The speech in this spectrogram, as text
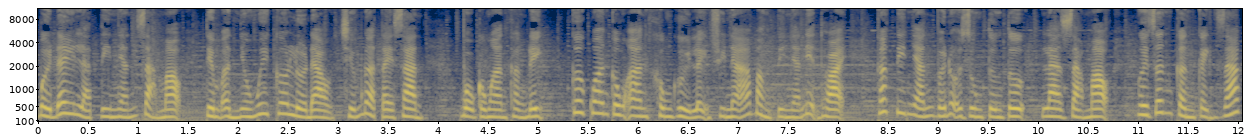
bởi đây là tin nhắn giả mạo, tiềm ẩn nhiều nguy cơ lừa đảo, chiếm đoạt tài sản. Bộ Công an khẳng định cơ quan công an không gửi lệnh truy nã bằng tin nhắn điện thoại. Các tin nhắn với nội dung tương tự là giả mạo, người dân cần cảnh giác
